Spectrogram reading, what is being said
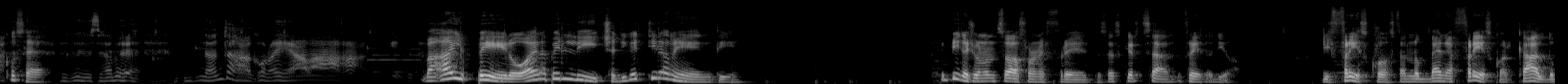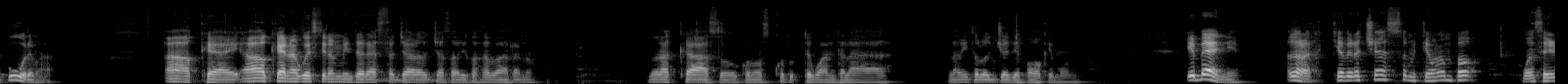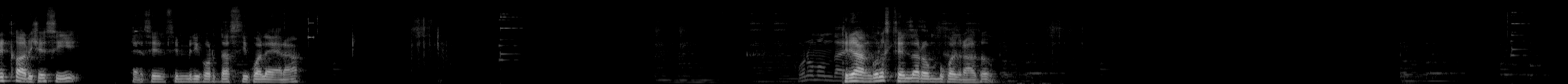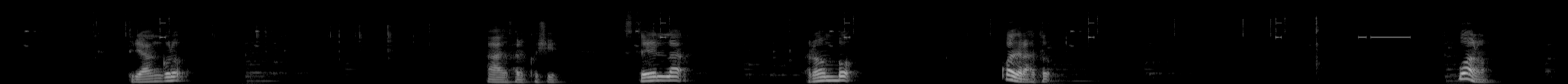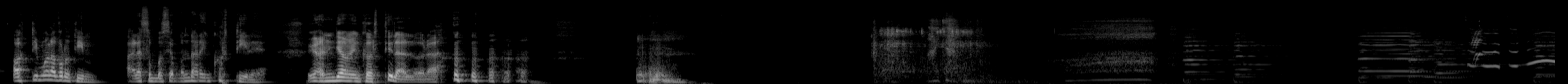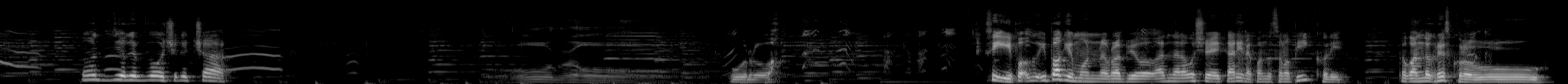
Cos'è? Ma hai il pelo, hai la pelliccia, di che ti lamenti? Il Pikachu non soffre né freddo, stai scherzando? Freddo, Dio. Il fresco, stanno bene a fresco, al caldo pure, ma... Ah, ok. Ah, ok, no, questi non mi interessa, già, già so di cosa parlano. Non a caso conosco tutte quante la, la mitologia dei Pokémon. Ebbene, allora, chiave d'accesso, mettiamola un po'. Vuoi inserire il codice? Sì. Eh, se, se mi ricordassi qual era. Triangolo, stella, rombo, quadrato. Triangolo. Ah, devo fare così. Stella, rombo, quadrato. Buono. Ottimo lavoro team. Adesso possiamo andare in cortile. E andiamo in cortile allora. Oddio che voce che c'ha. Uro. Sì, i, po- i Pokémon proprio hanno la voce carina quando sono piccoli. Poi quando crescono... Uh.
